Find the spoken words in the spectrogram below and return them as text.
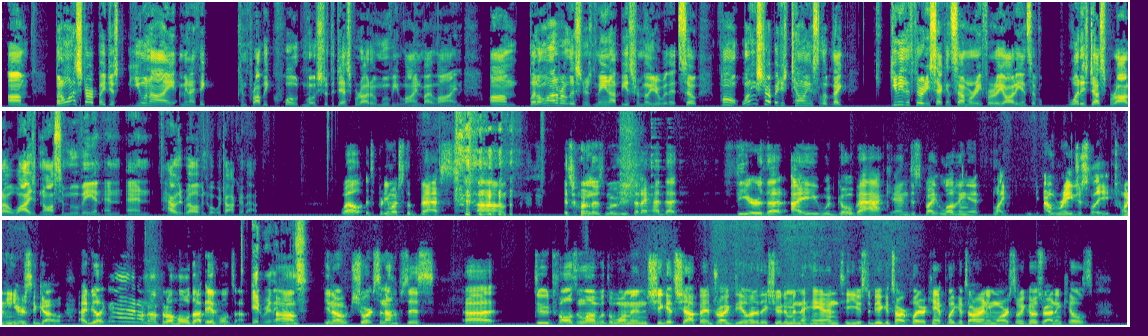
Um, but I want to start by just you and I. I mean, I think can probably quote most of the Desperado movie line by line. Um, but a lot of our listeners may not be as familiar with it. So, Paul, why don't you start by just telling us a little, like, give me the 30 second summary for the audience of what is Desperado, why is it an awesome movie, and, and, and how is it relevant to what we're talking about? Well, it's pretty much the best. Um, it's one of those movies that I had that fear that I would go back and, despite loving it like outrageously 20 years ago, I'd be like, eh, I don't know if it'll hold up. It holds up. It really Um, does. you know, short synopsis. Uh, dude falls in love with a woman. She gets shot by a drug dealer. They shoot him in the hand. He used to be a guitar player, can't play guitar anymore, so he goes around and kills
